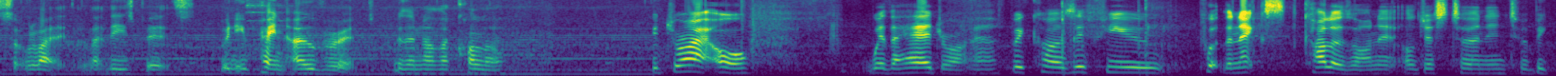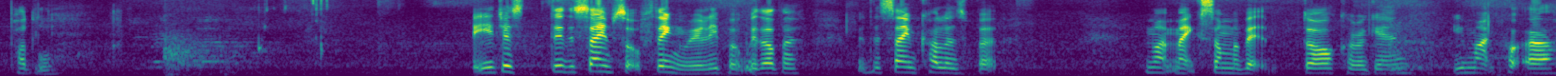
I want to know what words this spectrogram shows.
sort of like, like these bits, when you paint over it with another colour. You dry it off with a hairdryer because if you put the next colours on it, it'll just turn into a big puddle. You just do the same sort of thing really, but with other, with the same colours, but you might make some a bit darker again. You might put a,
